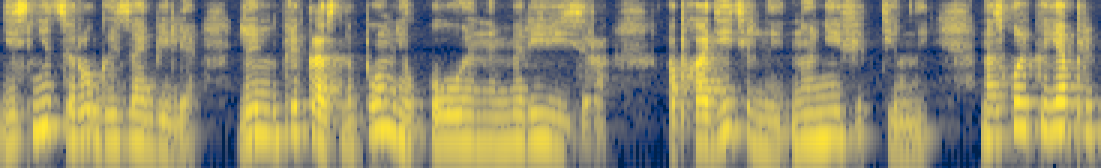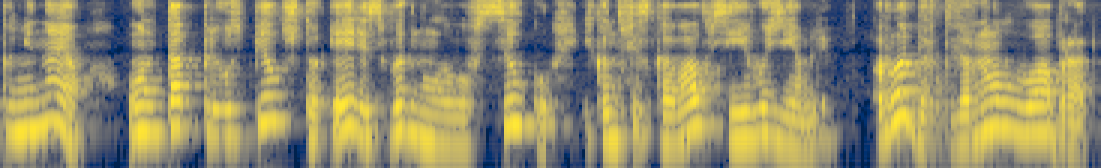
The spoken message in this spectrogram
Десница рога изобилия. Джейми прекрасно помнил Оуэна Меривизера. Обходительный, но неэффективный. Насколько я припоминаю, он так преуспел, что Эрис выгнал его в ссылку и конфисковал все его земли. Роберт вернул его обратно,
